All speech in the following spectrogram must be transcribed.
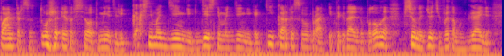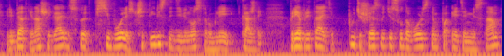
памперсы, тоже это все отметили. Как снимать деньги, где снимать деньги, какие карты с собой брать и так далее и тому подобное. Все найдете в этом гайде. Ребятки, наши гайды стоят всего лишь 490 рублей каждый. Приобретайте, путешествуйте с удовольствием по этим местам.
